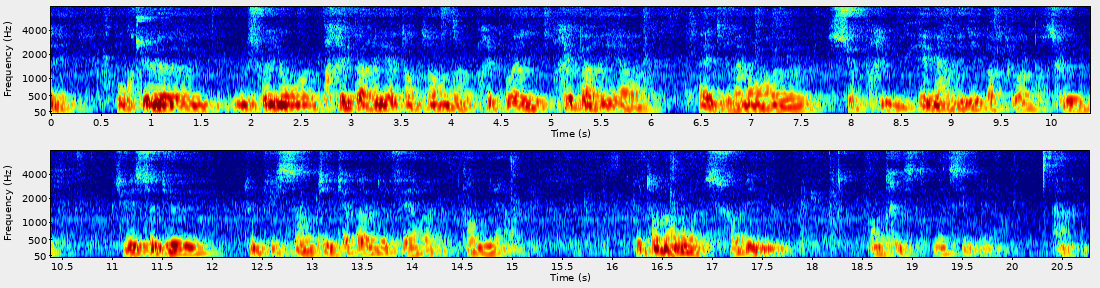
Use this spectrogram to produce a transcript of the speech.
pour que nous soyons préparés à t'entendre, préparés à, être vraiment euh, surpris, émerveillés par toi, parce que tu es ce Dieu tout-puissant qui est capable de faire euh, tant de miracles. Que ton nom soit béni en Christ, notre Seigneur. Amen.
